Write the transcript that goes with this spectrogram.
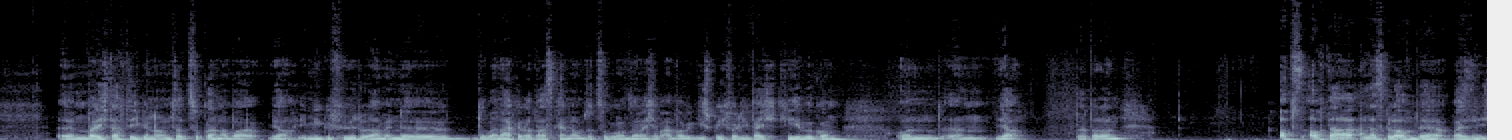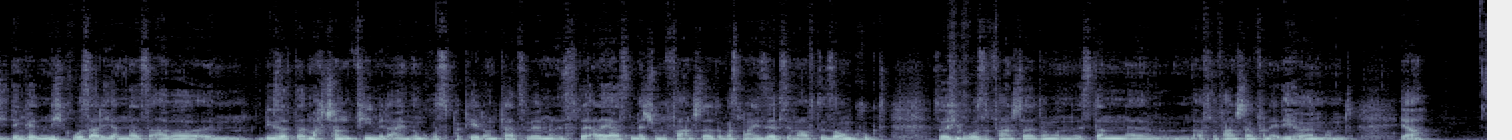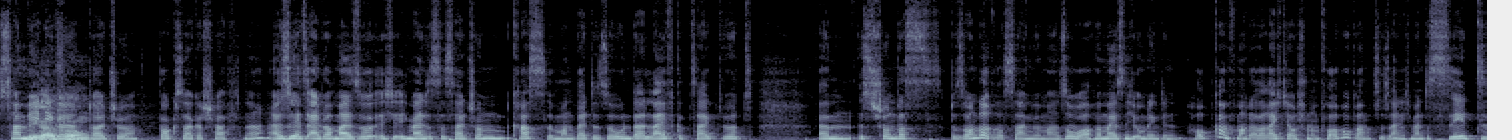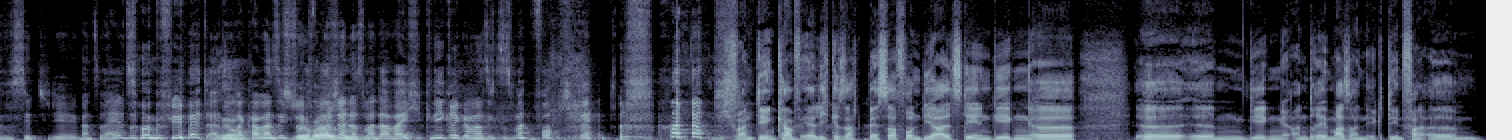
ähm, weil ich dachte, ich bin dann unter Zuckern, aber ja, irgendwie gefühlt oder am Ende äh, drüber nachgedacht, war es keine Unterzuckerung, sondern ich habe einfach wirklich sprichwörtlich weiche Knie bekommen. Und ähm, ja, das war dann ob es auch da anders gelaufen wäre, weiß ich nicht. Ich denke nicht großartig anders, aber ähm, wie gesagt, da macht schon viel mit ein, so ein großes Paket und klar zu werden, man ist der allererste Matchroom-Veranstaltung, was man eigentlich selbst immer auf The Zone guckt, solche großen Veranstaltungen und ist dann ähm, auf eine Veranstaltung von Eddie Hearn und ja. Das haben wenige Erfahrung. deutsche Boxer geschafft, ne? Also jetzt einfach mal so, ich, ich meine, das ist halt schon krass, wenn man bei The Zone da live gezeigt wird, ähm, ist schon was Besonderes, sagen wir mal so. Auch wenn man jetzt nicht unbedingt den Hauptkampf macht, aber reicht ja auch schon im Vorprogramm zu sein. Ich meine, das sieht, das sieht die ganze Welt so gefühlt. Also ja. da kann man sich schon ja, vorstellen, ja dass man da weiche Knie kriegt, wenn man sich das mal vorstellt. Und ich fand den Kampf ehrlich gesagt besser von dir als den gegen, äh, äh, ähm, gegen Andrei Masanik. Den, ähm,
